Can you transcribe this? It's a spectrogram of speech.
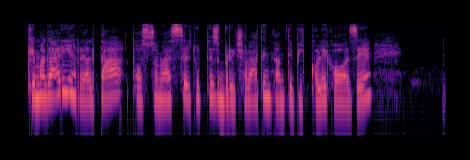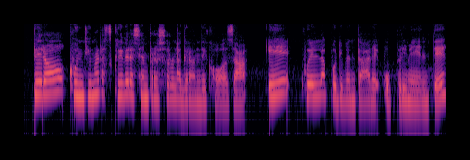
che magari in realtà possono essere tutte sbriciolate in tante piccole cose, però continuare a scrivere sempre solo la grande cosa e quella può diventare opprimente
